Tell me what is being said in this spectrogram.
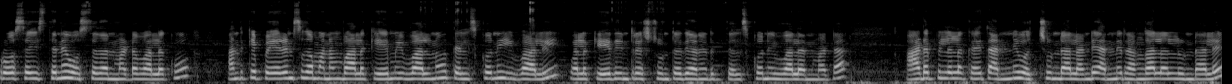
ప్రోత్సహిస్తేనే వస్తుంది అనమాట వాళ్ళకు. అందుకే పేరెంట్స్గా మనం వాళ్ళకి ఏమి ఇవ్వాలనో తెలుసుకొని ఇవ్వాలి. వాళ్ళకి ఏది ఇంట్రెస్ట్ ఉంటుంది అనేది తెలుసుకొని ఇవ్వాలన్నమాట. ఆడపిల్లలకైతే అన్నీ వచ్చి ఉండాలండి అన్ని రంగాలలో ఉండాలి.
